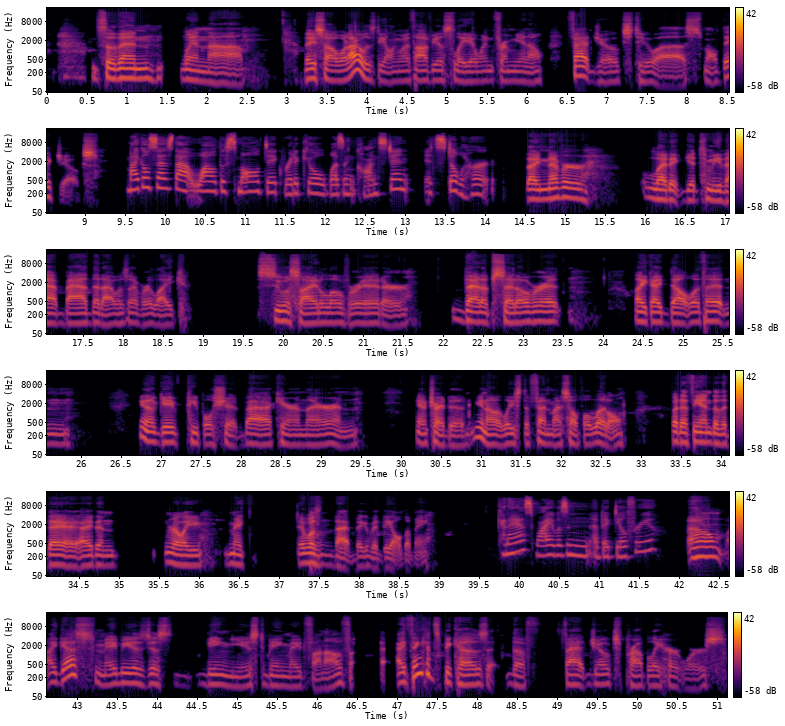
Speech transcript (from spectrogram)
So then when uh, they saw what I was dealing with, obviously it went from, you know, fat jokes to uh, small dick jokes. Michael says that while the small dick ridicule wasn't constant, it still hurt. I never let it get to me that bad that I was ever like suicidal over it or that upset over it. Like I dealt with it and you know gave people shit back here and there and you know tried to you know at least defend myself a little. But at the end of the day, I, didn't really make it wasn't that big of a deal to me. Can I ask why it wasn't a big deal for you? Um, I guess maybe it's just being used to being made fun of. I think it's because the fat jokes probably hurt worse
